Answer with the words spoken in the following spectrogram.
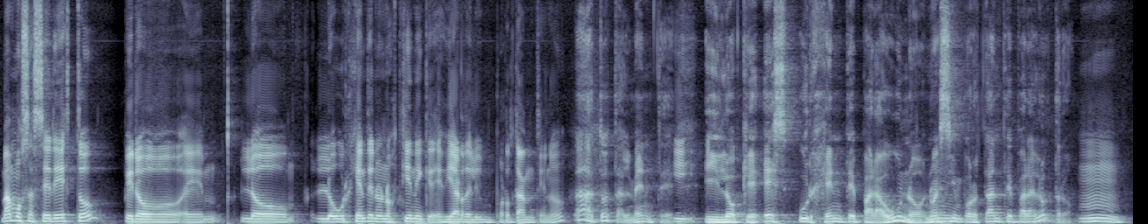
vamos a hacer esto, pero eh, lo, urgente no nos tiene que desviar de lo importante, ¿no? Ah, totalmente. Y, lo que es urgente para uno no es mm. importante para el otro. Mm.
